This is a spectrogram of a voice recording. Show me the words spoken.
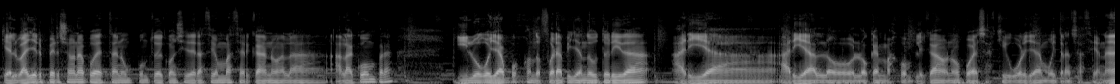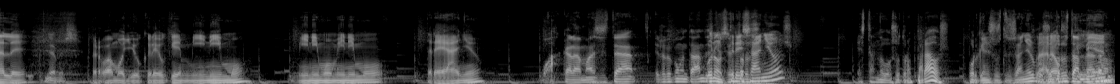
que el buyer persona puede estar en un punto de consideración más cercano a la, a la compra. Y luego ya, pues cuando fuera pillando autoridad, haría, haría lo, lo que es más complicado, ¿no? Pues esas keywords ya muy transaccionales. Ya ves. Pero vamos, yo creo que mínimo, mínimo, mínimo, tres años. Buah, cara, más está. Es lo que comentaba antes. Bueno, tres sector- años estando vosotros parados. Porque en esos tres años Claro, vosotros también claro,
